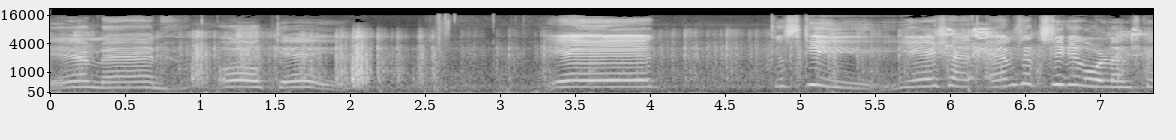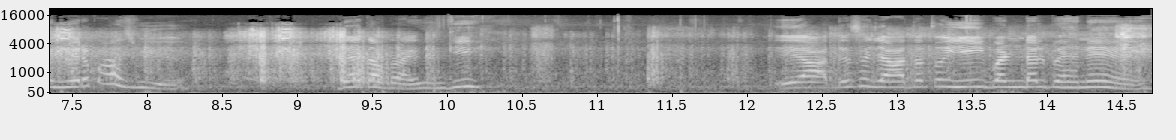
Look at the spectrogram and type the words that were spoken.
ये मैन ओके ये किसकी? ये शायद एम सिक्सटी के गोल्डन स्किन मेरे पास भी है। डेथ अपराइजन की ये आधे से ज़्यादा तो यही बंडल पहने हैं।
